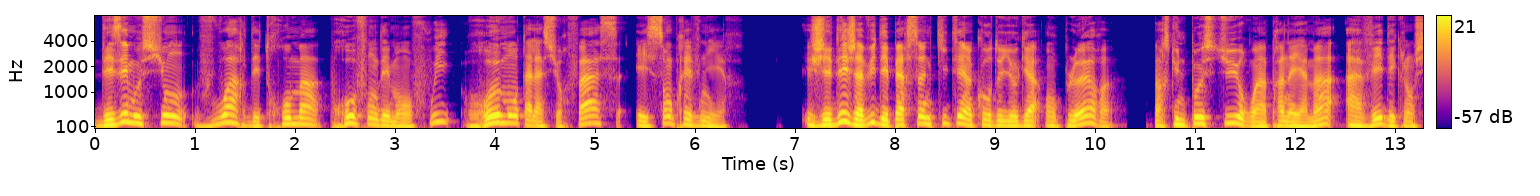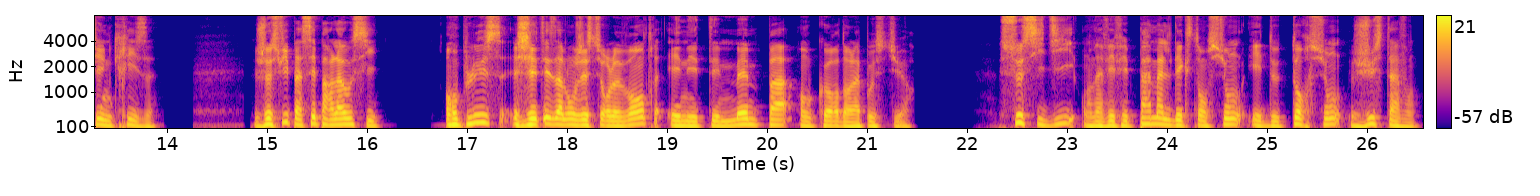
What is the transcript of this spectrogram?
Des émotions, voire des traumas profondément enfouis, remontent à la surface et sans prévenir. J'ai déjà vu des personnes quitter un cours de yoga en pleurs parce qu'une posture ou un pranayama avait déclenché une crise. Je suis passé par là aussi. En plus, j'étais allongé sur le ventre et n'étais même pas encore dans la posture. Ceci dit, on avait fait pas mal d'extensions et de torsions juste avant.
